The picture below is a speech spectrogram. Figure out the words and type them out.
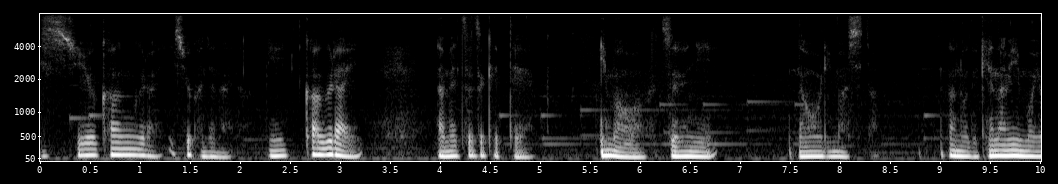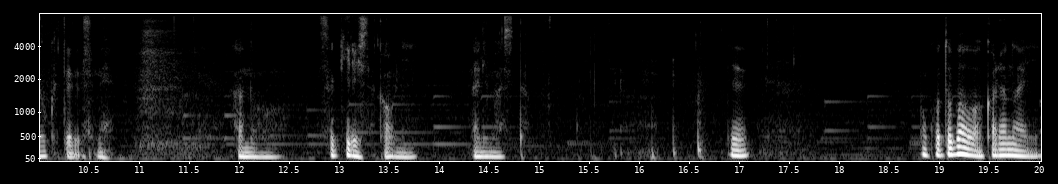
1週間ぐらい1週間じゃないな。3日ぐらい舐め続けて今は普通に治りました。なので毛並みも良くてですねあのすっきりした顔になりました。で言葉はわからない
